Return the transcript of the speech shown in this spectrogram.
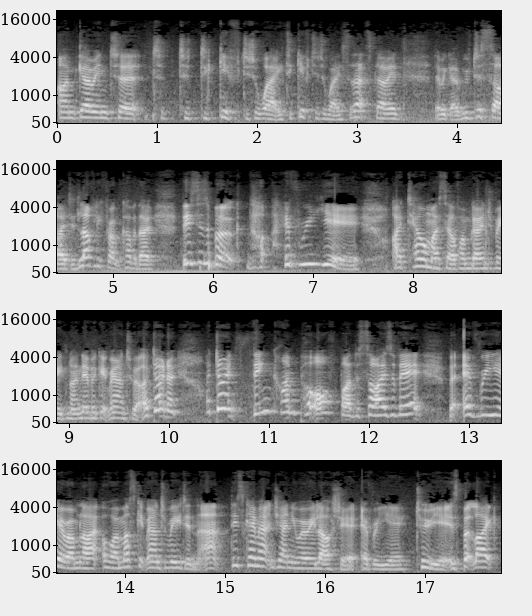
I'm going to, to, to, to, gift it away, to gift it away. So that's going, there we go, we've decided. Lovely front cover though. This is a book that every year I tell myself I'm going to read and I never get round to it. I don't know, I don't think I'm put off by the size of it, but every year I'm like, oh, I must get round to reading that. This came out in January last year, every year, two years, but like,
